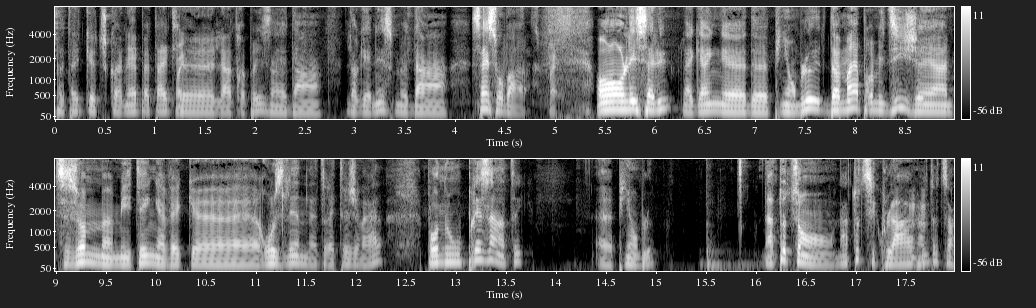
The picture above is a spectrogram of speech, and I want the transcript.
Peut-être que tu connais peut-être Oui. l'entreprise dans, dans l'organisme dans Saint-Sauveur. On les salue, la gang euh, de Pignon Bleu. Demain après-midi, j'ai un petit Zoom meeting avec euh, Roselyne, la directrice générale, pour nous présenter euh, Pignon Bleu. Dans, toute son, dans toutes ses couleurs, dans Mhm. toute son...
